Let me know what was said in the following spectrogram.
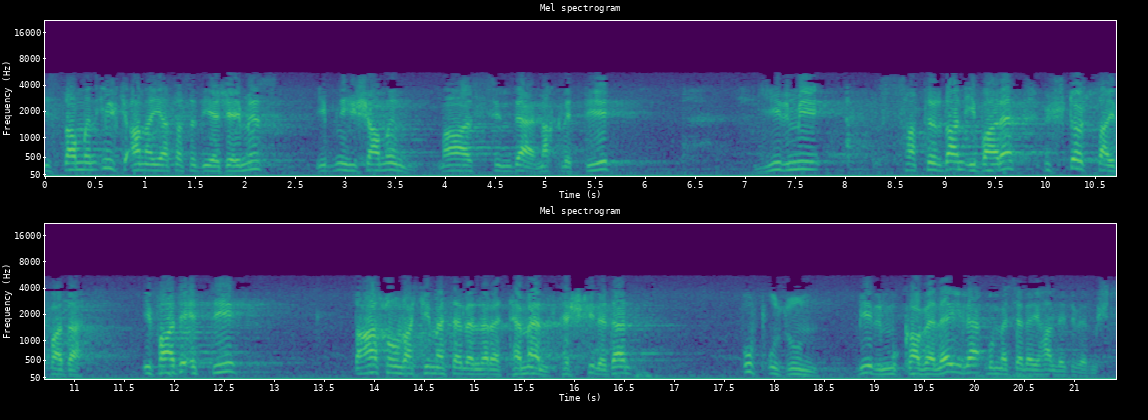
İslam'ın ilk anayasası diyeceğimiz İbni Hişam'ın maasinde naklettiği 20 satırdan ibaret 3-4 sayfada ifade ettiği daha sonraki meselelere temel teşkil eden upuzun bir mukavele ile bu meseleyi halledivermişti.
